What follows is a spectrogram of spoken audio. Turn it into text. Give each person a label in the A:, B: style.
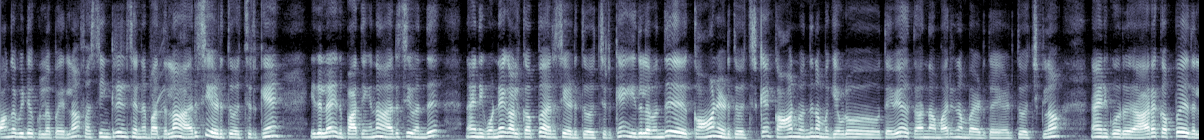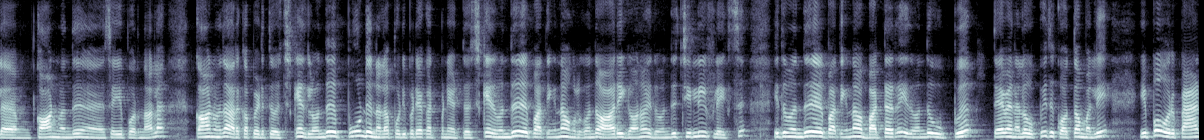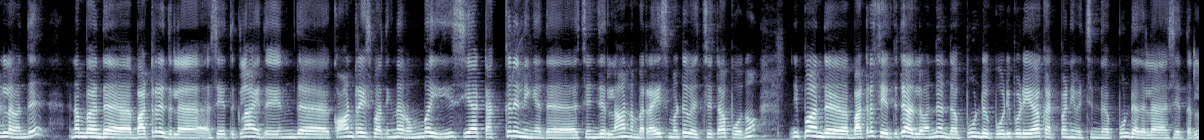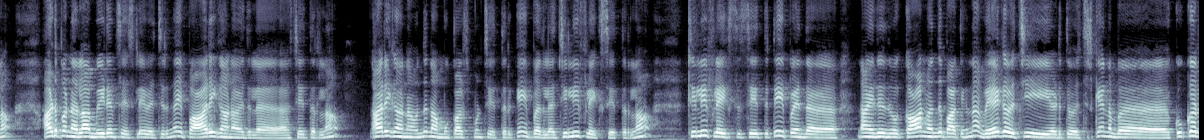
A: வாங்க வீடியோக்குள்ளே போயிடலாம். ஃபஸ்ட் இன்க்ரீடியன்ஸ் என்ன பார்த்துலாம் அரிசி எடுத்து வச்சுருக்கேன். இதில் இது பார்த்தீங்கன்னா அரிசி வந்து நான் இன்றைக்கி ஒன்றே கால் கப்பு அரிசி எடுத்து வச்சுருக்கேன். இதில் வந்து கார்ன் எடுத்து வச்சுருக்கேன். கார்ன் வந்து நமக்கு எவ்வளோ தேவையோ அது தகுந்த மாதிரி நம்ம எடுத்து எடுத்து வச்சுக்கலாம். நான் இன்றைக்கி ஒரு அரை கப்பு இதில் கார்ன் வந்து செய்ய போகிறதுனால கார்ன் வந்து அரை கப்பு எடுத்து வச்சுருக்கேன். இதில் வந்து பூண்டு நல்லா பொடி பொடியாக கட் பண்ணி எடுத்து வச்சுருக்கேன். இது வந்து பார்த்திங்கன்னா உங்களுக்கு வந்து ஆரிகானோ இது வந்து சில்லி ஃப்ளேக்ஸு இது வந்து பார்த்திங்கன்னா பட்டரு இது வந்து உப்பு தேவையான அளவு உப்பு இது கொத்தமல்லி. இப்போ ஒரு பேனில் வந்து நம்ம இந்த பட்டர் இதில் சேர்த்துக்கலாம். இது இந்த கார்ன் ரைஸ் பார்த்திங்கன்னா ரொம்ப ஈஸியாக டக்குன்னு நீங்கள் இதை செஞ்சிடலாம். நம்ம ரைஸ் மட்டும் வச்சுட்டா போதும். இப்போ அந்த பட்டரை சேர்த்துட்டு அதில் வந்து அந்த பூண்டு பொடி பொடியாக கட் பண்ணி வச்சுருந்த பூண்டு அதில் சேர்த்துடலாம். அடுப்பை நல்லா மீடியம் சைஸ்லேயே வச்சுருங்க. இப்போ ஆரிகானோ இதில் சேர்த்துடலாம். ஆரிகானா வந்து நான் முக்கால் ஸ்பூன் சேர்த்துருக்கேன். இப்போ அதில் சில்லி ஃப்ளேக்ஸ் சேர்த்துடலாம். சில்லி ஃப்ளேக்ஸ் சேர்த்துட்டு இப்போ இந்த நான் இது கார்ன் வந்து பார்த்திங்கன்னா வேக வச்சு எடுத்து வச்சுருக்கேன். நம்ம குக்கர்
